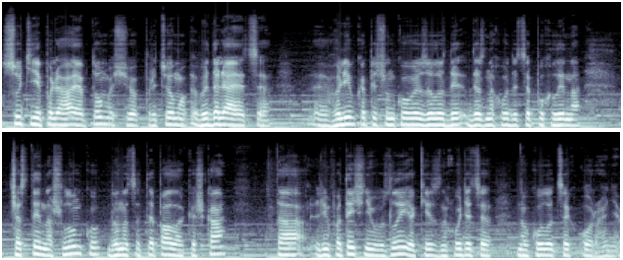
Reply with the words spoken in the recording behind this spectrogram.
Суть її полягає в тому, що при цьому видаляється е, голівка підшлункової залози, де знаходиться пухлина, частина шлунку, 12-пала кишка та лімфатичні вузли, які знаходяться навколо цих органів.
